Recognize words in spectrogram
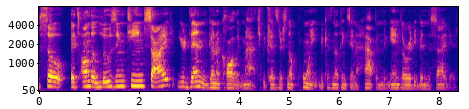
so it's on the losing team side you're then gonna call the match because there's no point because nothing's gonna happen the game's already been decided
